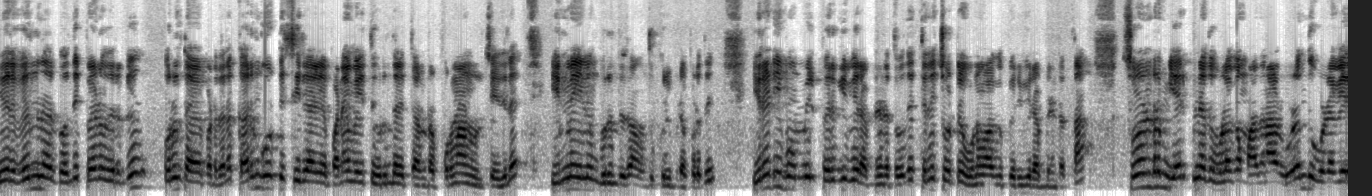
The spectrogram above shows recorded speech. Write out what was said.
இதில் விருந்தினருக்கு வந்து பேணுவதற்கு பொருள் தேவைப்படுறதுல கருங்கோட்டு சீரியாவை பணம் வைத்து விருந்தளித்தன்ற புறநானூல் செய்தியில் இன்மையிலும் விருந்து தான் வந்து குறிப்பிடப்படுது. இரடி பொம்மில் பெருகுவீர் அப்படின்றது வந்து திணைச்சோற்றை உணவாக பெறுவீர் அப்படின்றது தான். சுழன்றும் ஏற்பினது உலகம் அதனால் உழந்து உழவே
